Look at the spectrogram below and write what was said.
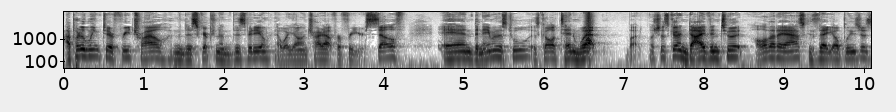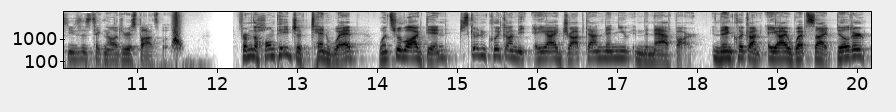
I put a link to a free trial in the description of this video. That way y'all can try it out for free yourself. And the name of this tool is called 10Web. But let's just go and dive into it. All that I ask is that y'all please just use this technology responsibly. From the homepage of 10Web, once you're logged in, just go ahead and click on the AI drop-down menu in the nav bar, and then click on AI Website Builder,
